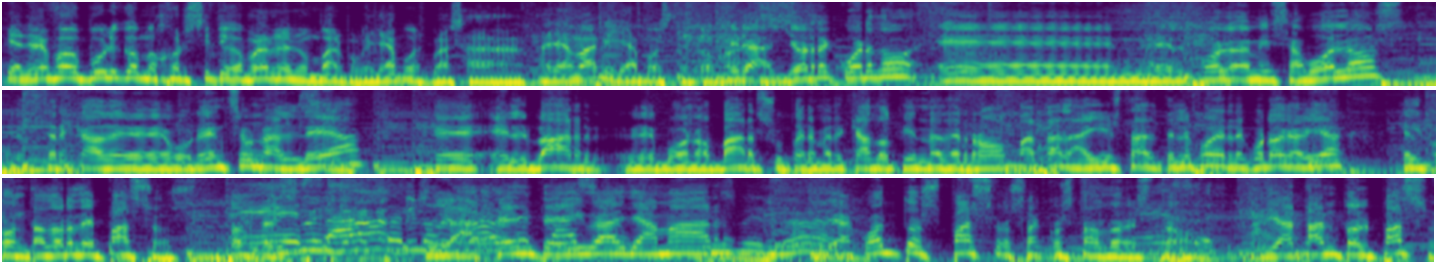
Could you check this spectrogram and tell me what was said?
Y el teléfono público, mejor sitio que ponerlo en un bar, porque ya pues vas a, a llamar y ya pues te tomas. Mira, yo recuerdo en el pueblo de mis abuelos, cerca de Urense, una aldea, que el bar, eh, bueno, bar, supermercado, tienda de ropa, tal, ahí está el teléfono y recuerdo que había el contador de pasos. Entonces, Es verdad, es la gente de iba a. llamar y a cuántos pasos ha costado esto. Y a tanto el paso.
